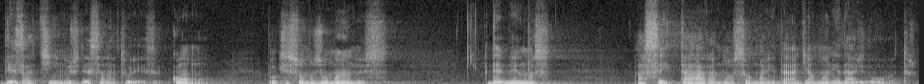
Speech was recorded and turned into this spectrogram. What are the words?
desatinos dessa natureza. Como? Porque somos humanos. Devemos aceitar a nossa humanidade e a humanidade do outro.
